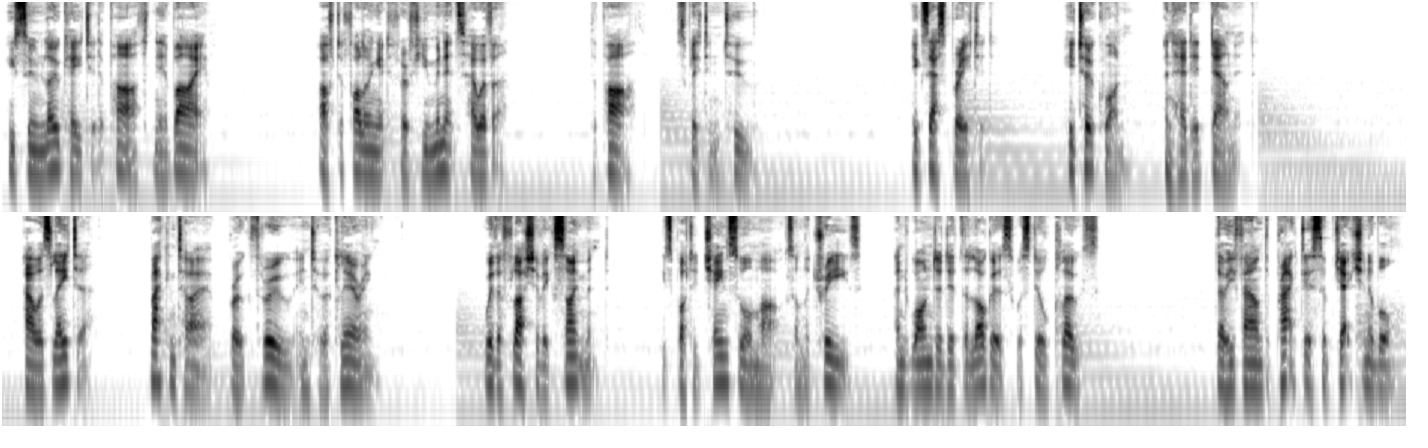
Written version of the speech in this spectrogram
he soon located a path nearby. After following it for a few minutes, however, the path split in two. Exasperated, he took one and headed down it. Hours later, McIntyre broke through into a clearing. With a flush of excitement, he spotted chainsaw marks on the trees and wondered if the loggers were still close. Though he found the practice objectionable,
